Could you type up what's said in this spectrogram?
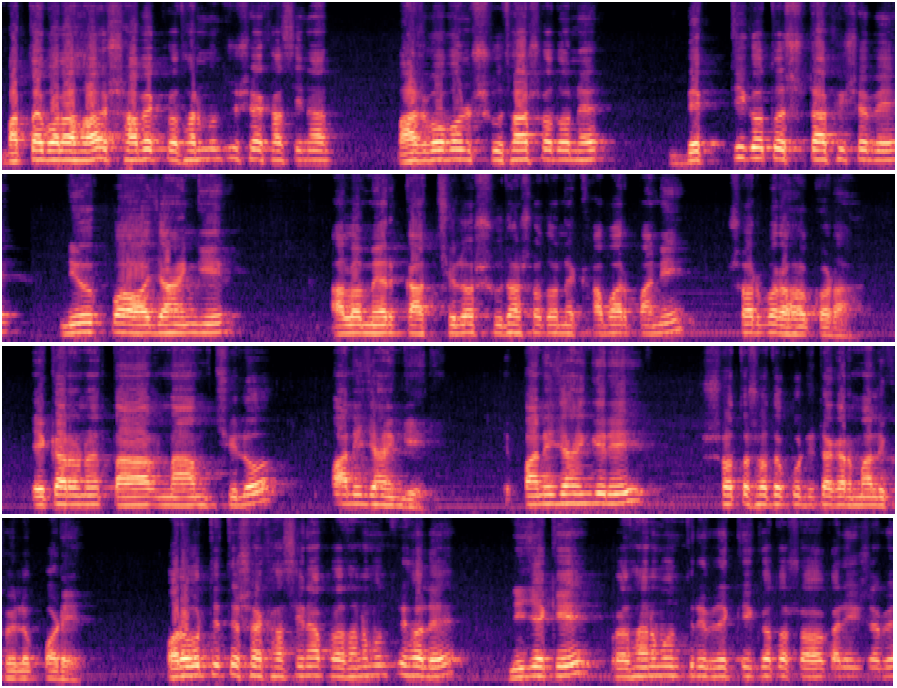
বার্তায় বলা হয়, সাবেক প্রধানমন্ত্রী শেখ হাসিনার বাসভবন সুধা সদনের ব্যক্তিগত স্টাফ হিসেবে নিয়োগ পাওয়া জাহাঙ্গীর আলমের কাজ ছিল সুধা সদনে খাবার, পানি সরবরাহ করা। এ কারণে তার নাম ছিল পানি জাহাঙ্গীর। এই পানি জাহাঙ্গীরই শত শত কোটি টাকার মালিক হইল পড়ে পরবর্তীতে শেখ হাসিনা প্রধানমন্ত্রী হলে নিজেকে প্রধানমন্ত্রীর ব্যক্তিগত সহকারী হিসেবে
